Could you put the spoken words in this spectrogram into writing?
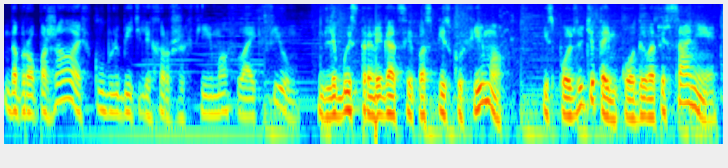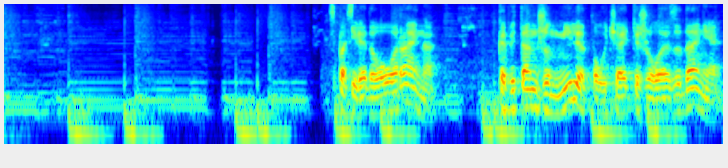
Добро пожаловать в клуб любителей хороших фильмов Like Film. Для быстрой навигации по списку фильмов используйте тайм-коды в описании. Спаси рядового Райна. Капитан Джон Миллер получает тяжелое задание.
